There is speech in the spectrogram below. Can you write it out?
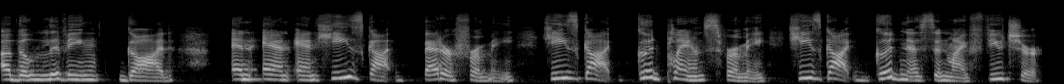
of the living God. And and and he's got better for me. He's got good plans for me. He's got goodness in my future.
